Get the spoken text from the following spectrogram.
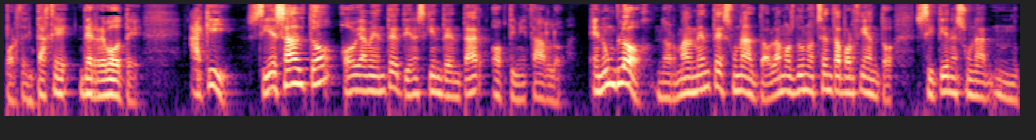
porcentaje de rebote. Aquí, si es alto, obviamente tienes que intentar optimizarlo. En un blog normalmente es un alto, hablamos de un 80%. Si tienes una mm,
